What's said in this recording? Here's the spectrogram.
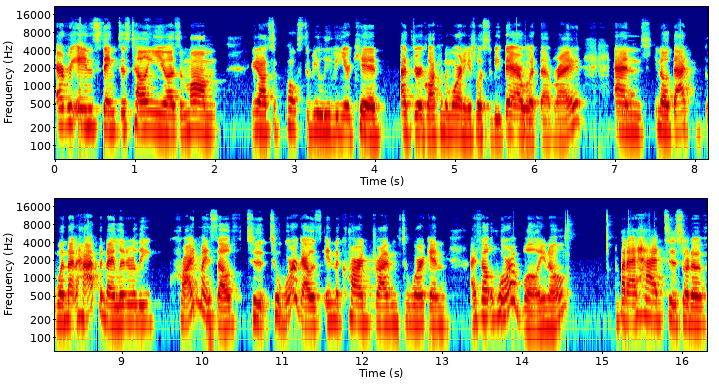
every instinct is telling you as a mom, you're not supposed to be leaving your kid at three o'clock in the morning. You're supposed to be there with them, right? And, you know, that when that happened, I literally cried myself to, to work. I was in the car driving to work and I felt horrible, you know? But I had to sort of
